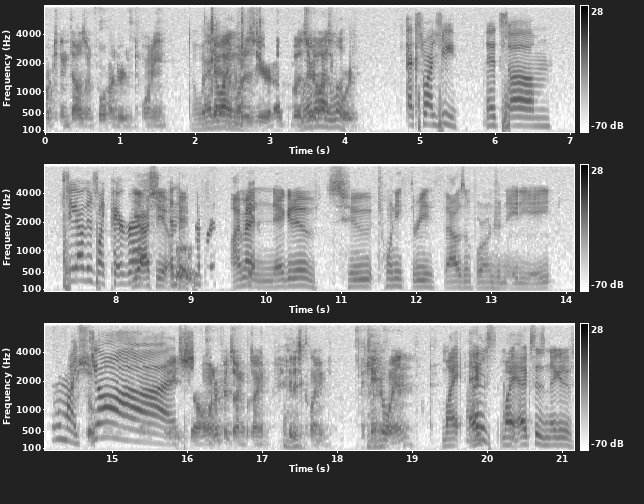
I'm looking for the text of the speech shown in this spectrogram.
14,420. where okay, do I and what look? is your, uh, what is Where your do I look? cord? XYZ. It's um see how there's like paragraphs? Yeah, I see it. Okay. I'm at negative two twenty three thousand four hundred and eighty eight. Oh my So- Okay, gosh. so I wonder if it's unclaimed. It is claimed. I can't go in. My Why x my x is negative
